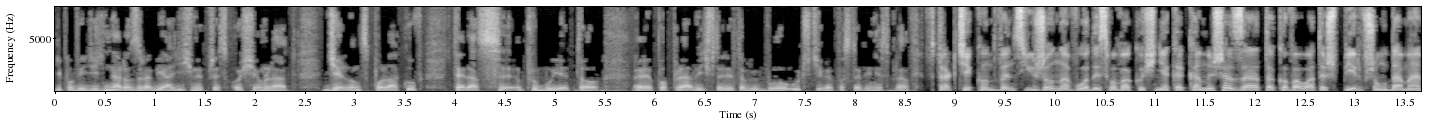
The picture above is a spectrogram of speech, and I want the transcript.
i powiedzieć, narozrabialiśmy przez 8 lat, dzieląc Polaków, teraz e, próbuję to e, poprawić, wtedy to by było uczciwe postawienie sprawy. W trakcie konwencji żona Władysława Kośniaka-Kamysza zaatakowała też pierwszą damę.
